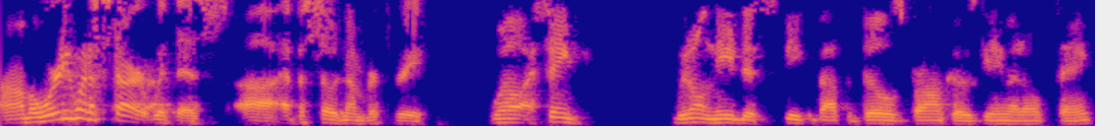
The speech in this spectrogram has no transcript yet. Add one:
Um, but where do you want to start with this uh, episode number three? Well, I think we don't need to speak about the Bills Broncos game. I don't think.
